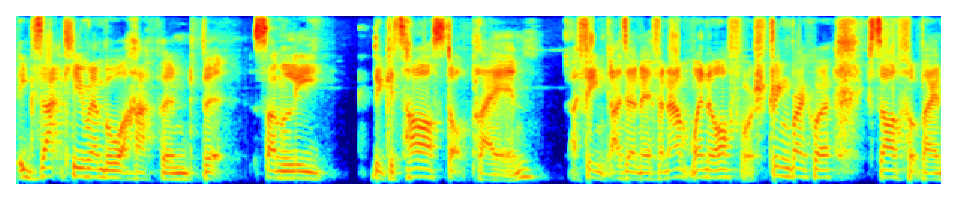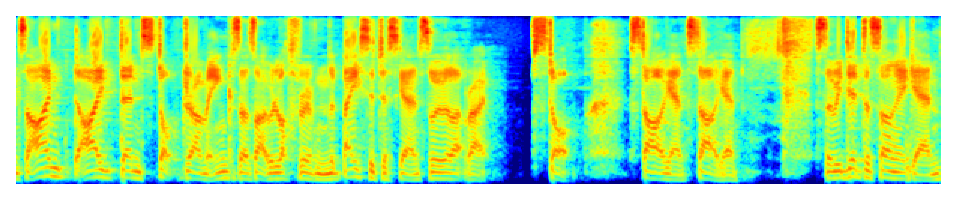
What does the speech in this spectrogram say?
exactly remember what happened, but suddenly the guitar stopped playing. I think I don't know if an amp went off or a string broke or guitar stopped playing. So I'm I then stopped drumming because I was like we lost rhythm. The bass had just gone, so we were like right, stop, start again, start again. So we did the song again,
